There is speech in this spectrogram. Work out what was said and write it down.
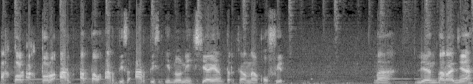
aktor-aktor art atau artis-artis Indonesia yang terkena COVID. Nah, di antaranya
